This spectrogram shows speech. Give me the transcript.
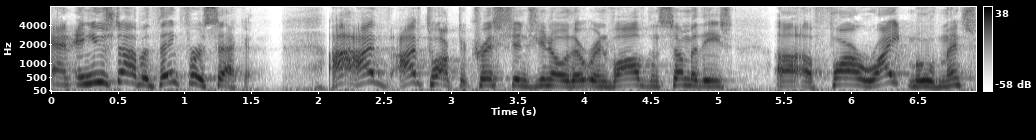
and, and you stop and think for a second. I, have I've talked to Christians, you know, that were involved in some of these uh, far right movements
